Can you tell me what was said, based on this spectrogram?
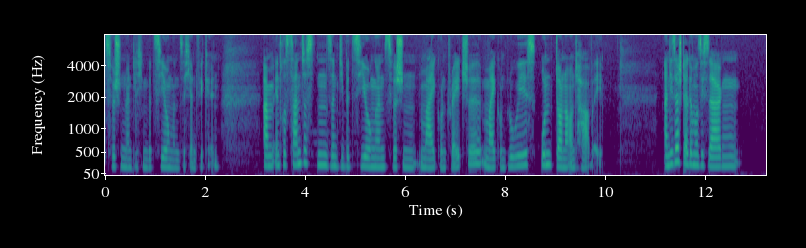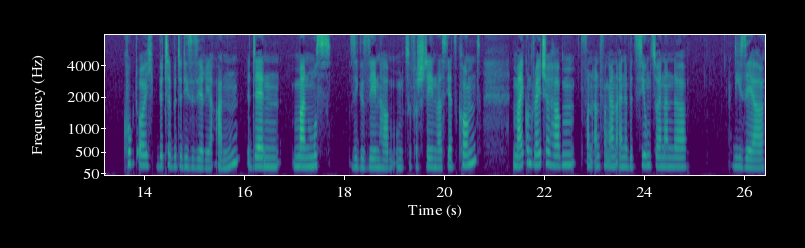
zwischenmenschlichen Beziehungen sich entwickeln. Am interessantesten sind die Beziehungen zwischen Mike und Rachel, Mike und Louis und Donna und Harvey. An dieser Stelle muss ich sagen, guckt euch bitte, bitte diese Serie an, denn man muss sie gesehen haben, um zu verstehen, was jetzt kommt. Mike und Rachel haben von Anfang an eine Beziehung zueinander, die sehr,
